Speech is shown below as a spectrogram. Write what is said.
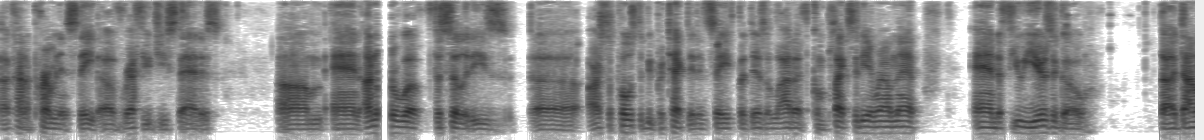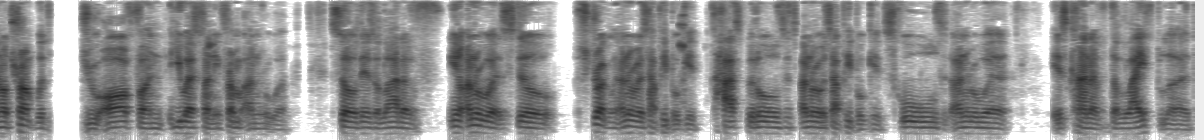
a kind of permanent state of refugee status. Um, and UNRWA facilities uh, are supposed to be protected and safe, but there's a lot of complexity around that. And a few years ago, uh, Donald Trump withdrew all fund U.S. funding from UNRWA. So there's a lot of you know UNRWA is still struggling. UNRWA is how people get hospitals. It's UNRWA is how people get schools. UNRWA is kind of the lifeblood.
